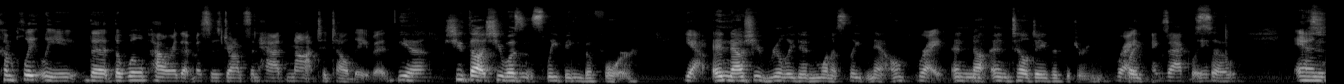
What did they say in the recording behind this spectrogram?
completely the the willpower that Mrs. Johnson had not to tell David. yeah, she thought she wasn't sleeping before, Yeah, and now she really didn't want to sleep now, right, and not and tell David the dream. right, Like, exactly. so And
